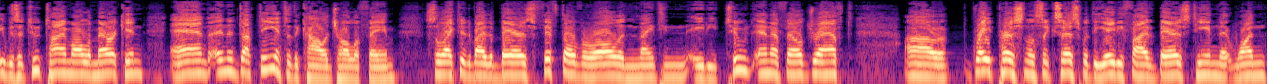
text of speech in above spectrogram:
he was a two-time All-American and an inductee into the College Hall of Fame, selected by the Bears fifth overall in the 1982 NFL draft. Uh, great personal success with the 85 Bears team that won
